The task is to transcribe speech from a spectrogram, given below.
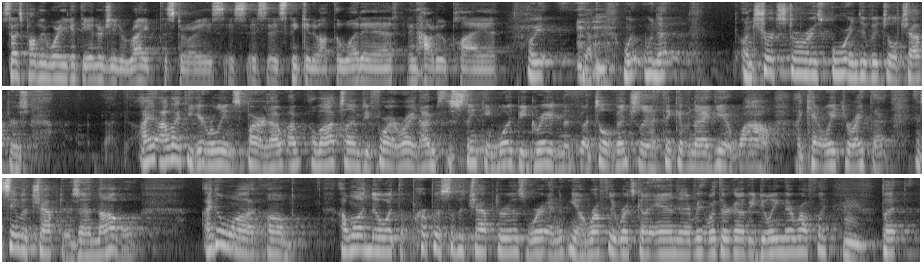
So that's probably where you get the energy to write the story is, is, is, is thinking about the what if and how to apply it. Oh yeah, yeah. when, when that, on short stories or individual chapters, I, I, like to get really inspired. I, I, a lot of times before I write, I'm just thinking what would be great, and until eventually I think of an idea. Wow, I can't wait to write that. And same with chapters in a novel. I don't want. Um, I want to know what the purpose of the chapter is, where and you know roughly where it's going to end, and everything, what they're going to be doing there roughly. Hmm. But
